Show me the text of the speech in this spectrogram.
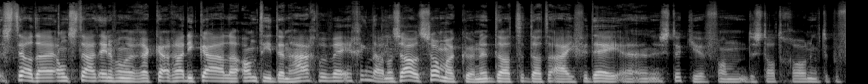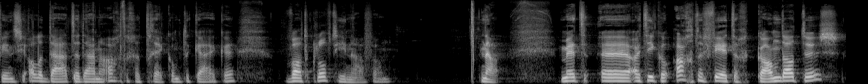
stel daar ontstaat een of andere radicale anti-Den Haag-beweging. Nou, dan zou het zomaar kunnen dat, dat de AIVD eh, een stukje van de stad Groningen of de provincie alle data daar naar achter gaat trekken om te kijken wat klopt hier nou van. Nou, met uh, artikel 48 kan dat dus.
